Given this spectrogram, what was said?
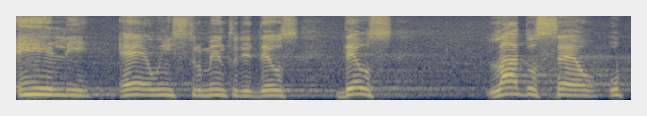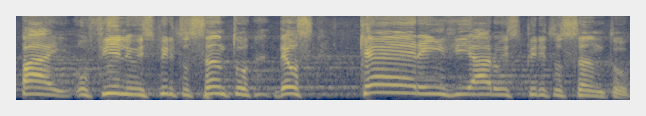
Ele é o instrumento de Deus. Deus, lá do céu, o Pai, o Filho o Espírito Santo, Deus quer enviar o Espírito Santo,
